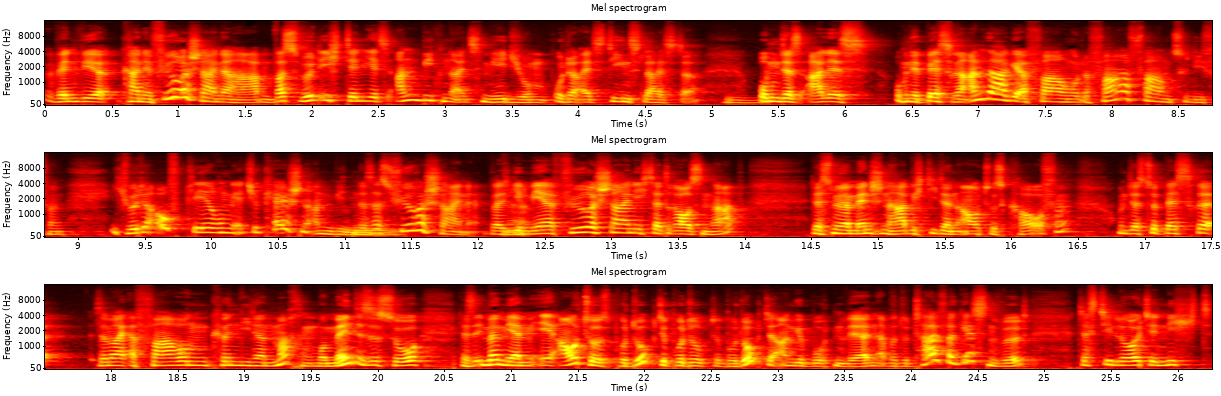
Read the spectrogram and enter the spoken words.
wenn wir keine Führerscheine haben, was würde ich denn jetzt anbieten als Medium oder als Dienstleister, mhm. um das alles, um eine bessere Anlageerfahrung oder Fahrerfahrung zu liefern? Ich würde Aufklärung, Education anbieten, mhm. das heißt Führerscheine, weil ja. je mehr Führerscheine ich da draußen habe, desto mehr Menschen habe ich, die dann Autos kaufen und desto bessere sag mal, Erfahrungen können die dann machen? Im Moment ist es so, dass immer mehr Autos, Produkte, Produkte, Produkte angeboten werden, aber total vergessen wird, dass die Leute nicht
